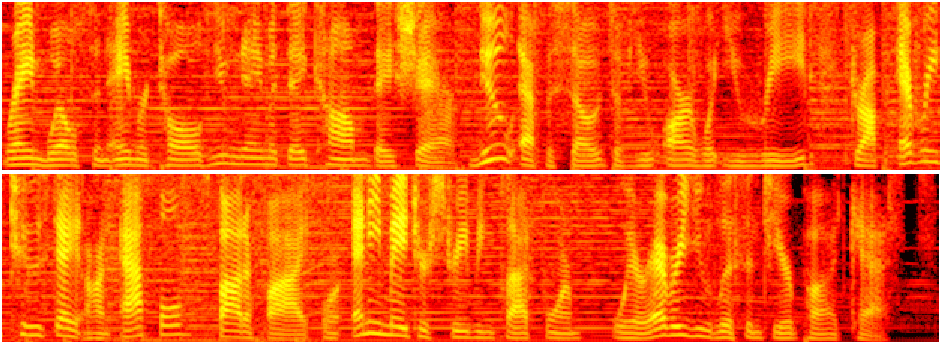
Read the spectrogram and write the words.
Rainn Wilson, Amor Towles, you name it, they come, they share. New episodes of You Are What You Read drop every Tuesday on Apple, Spotify, or any major streaming platform wherever you listen to your podcasts.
